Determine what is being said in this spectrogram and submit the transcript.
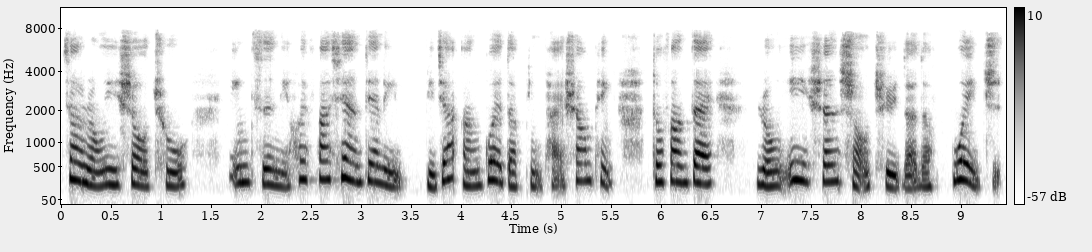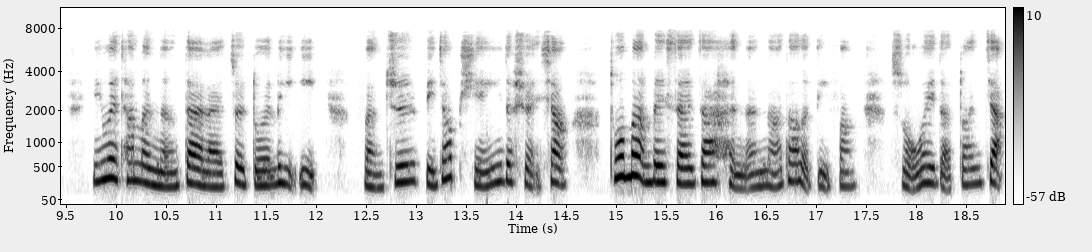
较容易售出，因此你会发现店里比较昂贵的品牌商品都放在容易伸手取得的位置，因为它们能带来最多利益。反之，比较便宜的选项多半被塞在很难拿到的地方，所谓的端架。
